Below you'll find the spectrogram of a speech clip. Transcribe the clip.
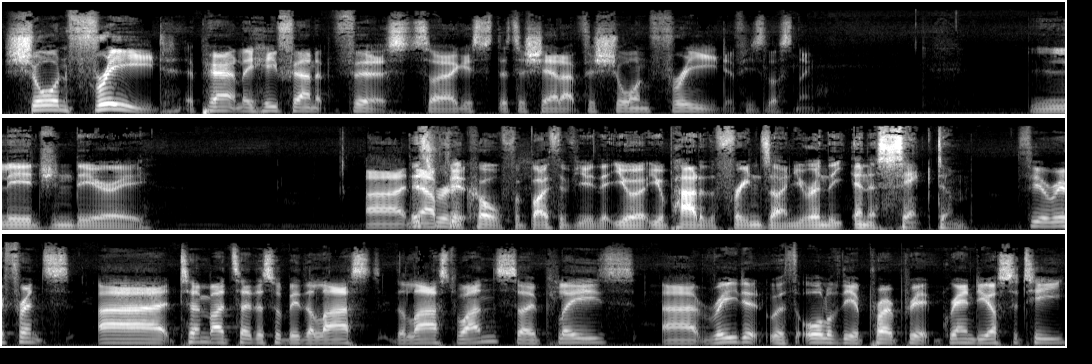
Sean Freed. Apparently, he found it first. So I guess that's a shout out for Sean Freed if he's listening. Legendary. Uh, That's now, really for, cool for both of you that you're you're part of the friend zone. You're in the inner sanctum. for your reference, uh, Tim, I'd say this will be the last the last one. So please uh, read it with all of the appropriate grandiosity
